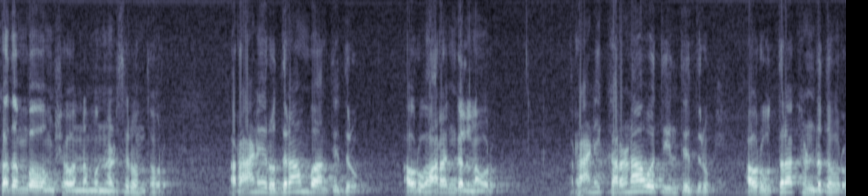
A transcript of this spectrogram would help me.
ಕದಂಬ ವಂಶವನ್ನು ಮುನ್ನಡೆಸಿರುವಂಥವ್ರು. ರಾಣಿ ರುದ್ರಾಂಬ ಅಂತಿದ್ದರು ಅವರು ವಾರಂಗಲ್ನವರು. ರಾಣಿ ಕರ್ಣಾವತಿ ಅಂತಿದ್ದರು ಅವರು ಉತ್ತರಾಖಂಡದವರು.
